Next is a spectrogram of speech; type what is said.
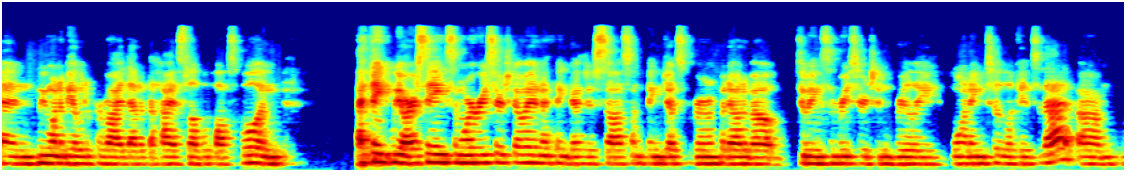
And we want to be able to provide that at the highest level possible. And I think we are seeing some more research go in. I think I just saw something Jessica Berman put out about doing some research and really wanting to look into that, um,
